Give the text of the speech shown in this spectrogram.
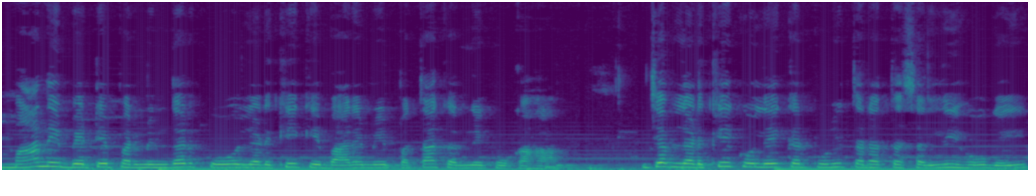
माँ ने बेटे परमिंदर को लड़के के बारे में पता करने को कहा। जब लड़के को लेकर पूरी तरह तसल्ली हो गई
